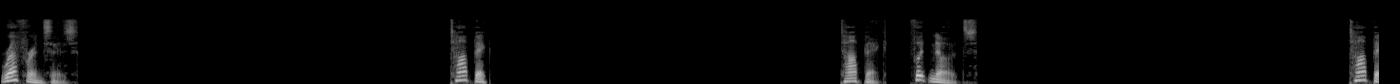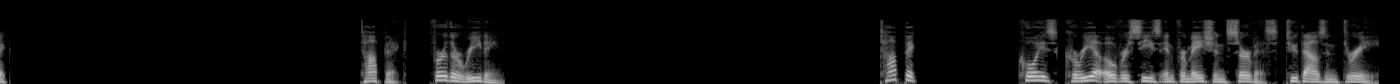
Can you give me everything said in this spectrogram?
References Footnotes. Topic. Topic. Further reading. Topic. KOIS Korea Overseas Information Service 2003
